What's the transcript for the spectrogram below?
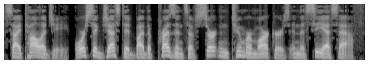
cytology, or suggested by the presence of certain tumor markers in the CSF.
